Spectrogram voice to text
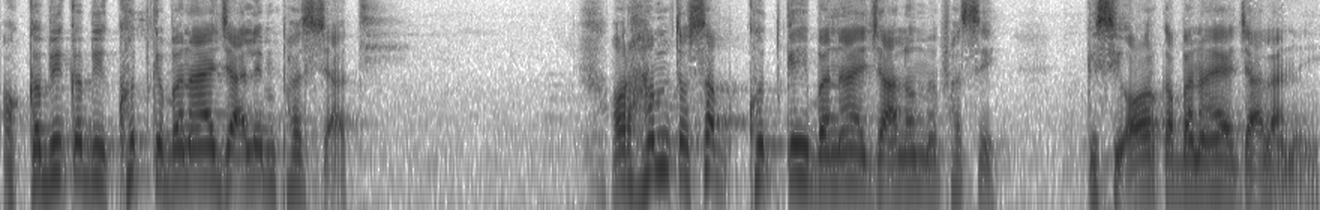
और कभी कभी खुद के बनाए जाले में फंस जाती। और हम तो सब खुद के ही बनाए जालों में फंसे। किसी और का बनाया जाला नहीं।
